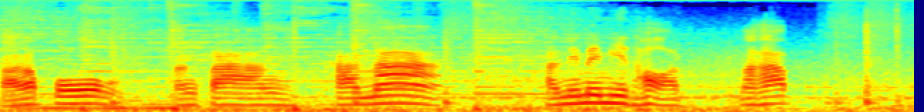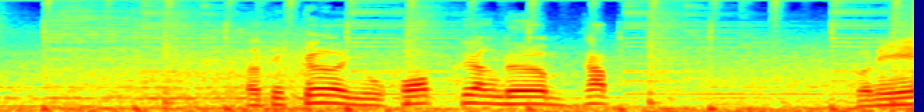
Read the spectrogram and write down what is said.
ฝากระโปรงต่างๆคันหน้าคันนี้ไม่มีถอดนะครับสติกเกอร์อยู่ครบเครื่องเดิมครับ ตัวนี้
